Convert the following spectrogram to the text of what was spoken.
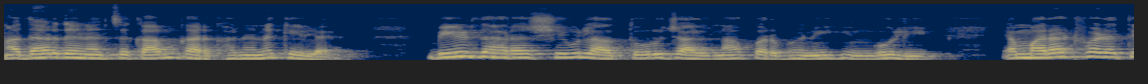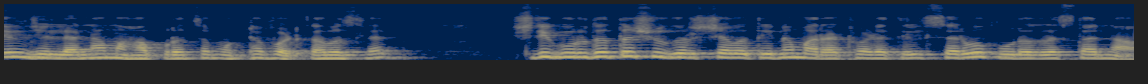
आधार देण्याचं काम कारखान्यानं केलं आहे बीड धाराशिव लातूर जालना परभणी हिंगोली या मराठवाड्यातील जिल्ह्यांना महापुराचा मोठा फटका बसलाय. श्री गुरुदत्त शुगर्सच्या वतीनं मराठवाड्यातील सर्व पूरग्रस्तांना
